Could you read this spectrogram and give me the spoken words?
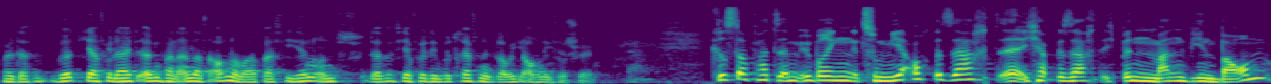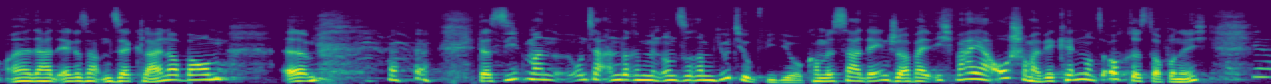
Weil das wird ja vielleicht irgendwann anders auch nochmal passieren und das ist ja für den Betreffenden, glaube ich, auch nicht so schön. Christoph hatte im Übrigen zu mir auch gesagt, äh, ich habe gesagt, ich bin ein Mann wie ein Baum. Äh, da hat er gesagt, ein sehr kleiner Baum. Ähm, das sieht man unter anderem in unserem YouTube-Video, Kommissar Danger, weil ich war ja auch schon mal, wir kennen uns auch, Christoph und ich. Ja.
